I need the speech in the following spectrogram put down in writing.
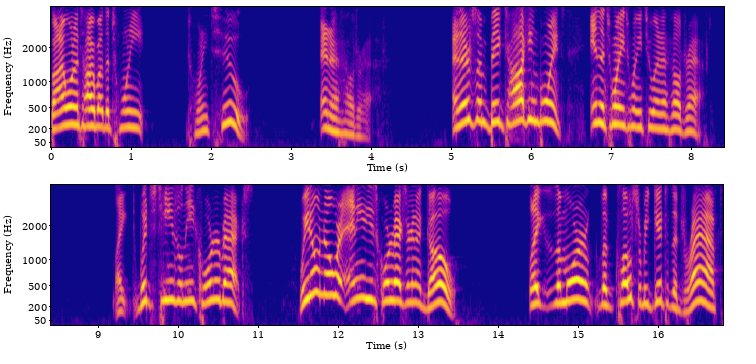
But I want to talk about the 2022 NFL draft. And there's some big talking points in the 2022 NFL draft. Like, which teams will need quarterbacks? We don't know where any of these quarterbacks are going to go. Like, the more, the closer we get to the draft,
